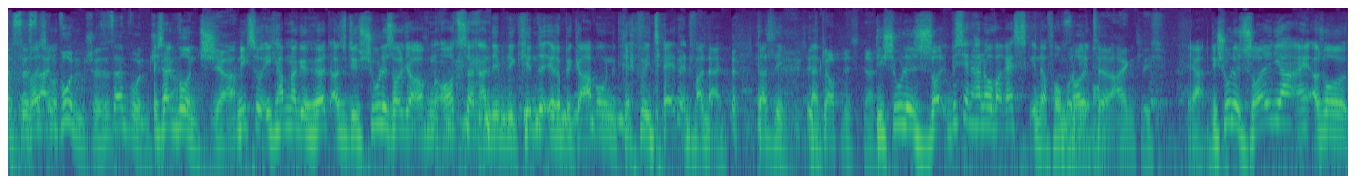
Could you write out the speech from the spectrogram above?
Es ist Weißt ein du, Wunsch. Es ist ein Wunsch. Ist ein Wunsch. Ja. Nicht so, ich habe mal gehört, also die Schule soll ja auch ein Ort sein, an dem die Kinder ihre Begabung und Kreativität entfalten. Nein, das nicht. Nein. glaub nicht, nein. Die Schule soll, ein bisschen hannoveresk in der Formulierung. Sollte eigentlich. Ja, die Schule soll ja, ein, also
